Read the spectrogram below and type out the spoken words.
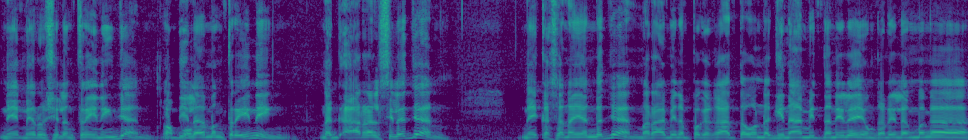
May, meron silang training dyan. Hindi lamang training. Nag-aral sila dyan. May kasanayan na dyan. Marami ng pagkakataon na ginamit na nila yung kanilang mga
